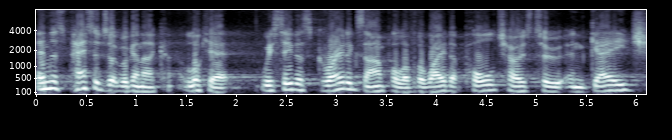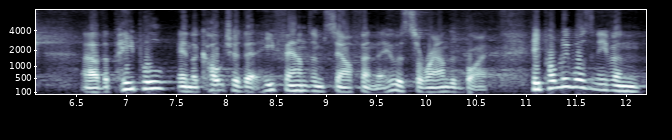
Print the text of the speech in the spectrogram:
In this passage that we're going to look at, we see this great example of the way that Paul chose to engage uh, the people and the culture that he found himself in, that he was surrounded by. He probably wasn't even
